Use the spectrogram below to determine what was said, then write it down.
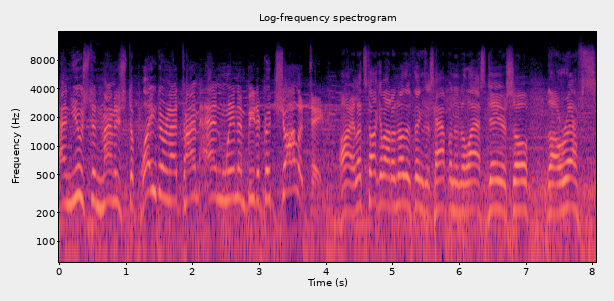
and Houston managed to play during that time and win and beat a good Charlotte team. All right, let's talk about another thing that's happened in the last day or so. The refs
